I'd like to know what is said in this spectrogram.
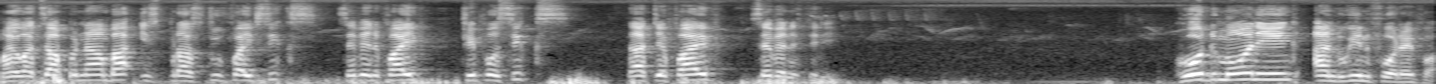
My WhatsApp number is plus 256 7566 3573. Good morning and win forever.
